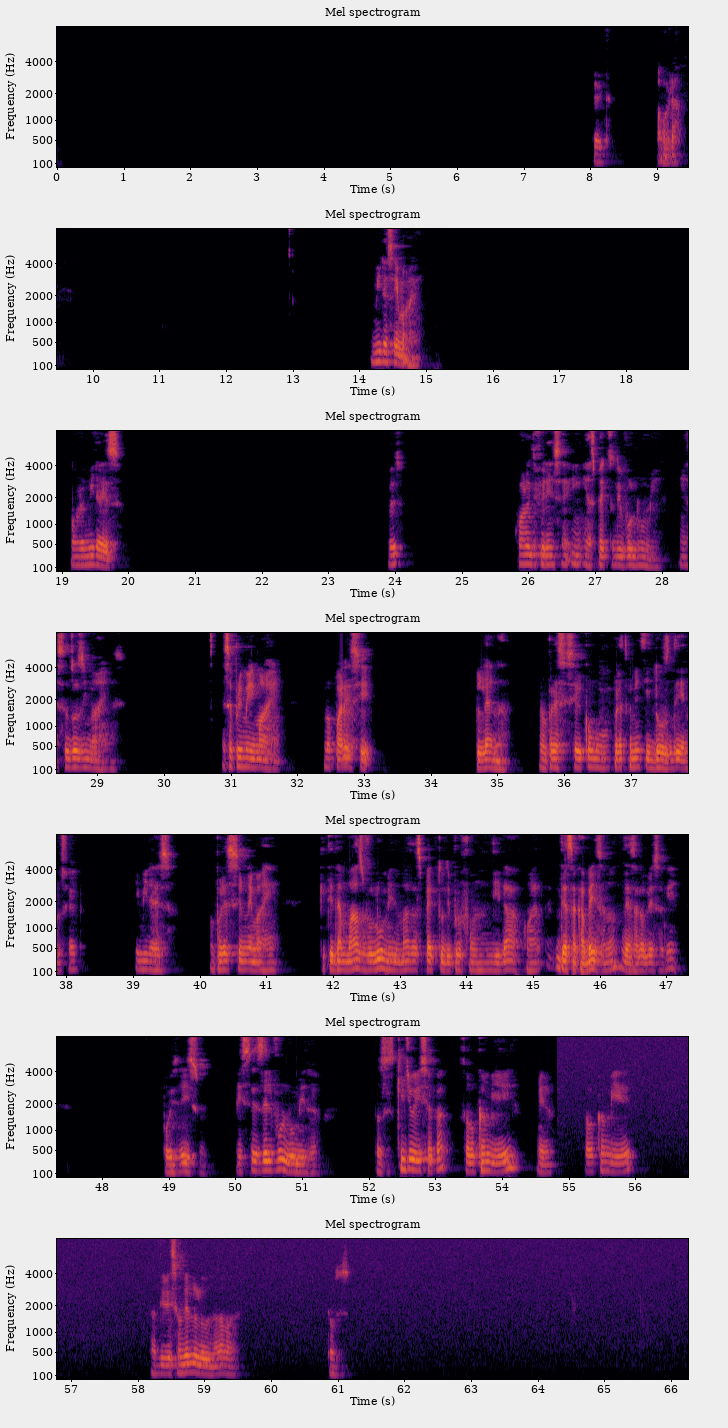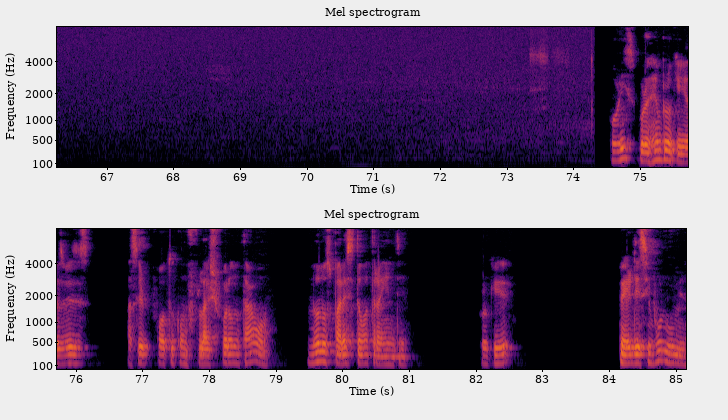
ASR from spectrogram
¿Cierto? Ahora, Mira esa imagen. Ahora mira esa. ¿Ves? Qual a diferença em aspecto de volume em essas duas imagens? Essa primeira imagem não parece plana, não parece ser como praticamente 2D, não é certo? E mira essa, não parece ser uma imagem que te dá mais volume, mais aspecto de profundidade dessa cabeça, não? Dessa cabeça aqui. Pois é isso. Esse é o volume. ¿no? Então, o que eu hice acá? Só cambiei, mira, só cambiei a direção da luz, nada mais. Então, Por isso, por exemplo, que às vezes fazer foto com flash frontal não nos parece tão atraente, porque perde esse volume.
